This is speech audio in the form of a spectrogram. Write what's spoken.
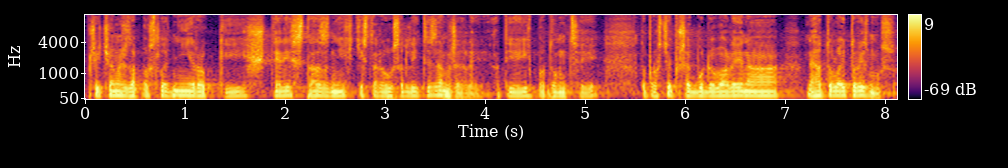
přičemž za poslední roky 400 z nich ti starousedlíci zemřeli a ty jejich potomci to prostě přebudovali na nehotový turismus.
